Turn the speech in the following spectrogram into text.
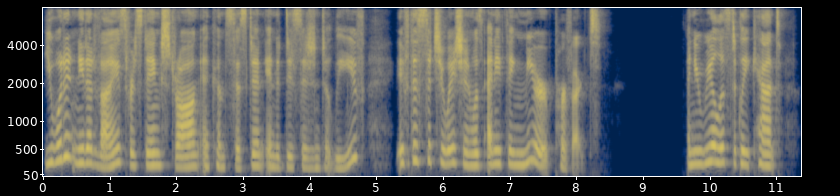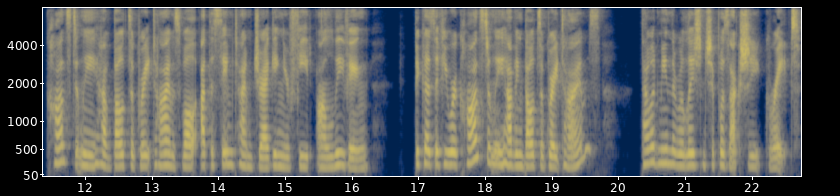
You wouldn't need advice for staying strong and consistent in a decision to leave if this situation was anything near perfect. And you realistically can't constantly have bouts of great times while at the same time dragging your feet on leaving. Because if you were constantly having bouts of great times, that would mean the relationship was actually great.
